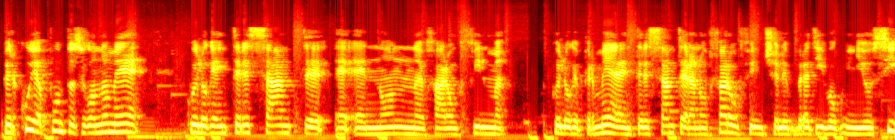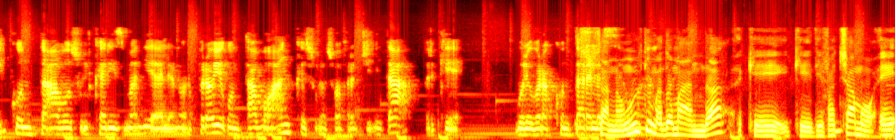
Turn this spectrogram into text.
Per cui appunto secondo me quello che è interessante è, è non fare un film, quello che per me era interessante era non fare un film celebrativo, quindi io sì contavo sul carisma di Eleanor, però io contavo anche sulla sua fragilità, perché volevo raccontare la Sanna, un'ultima domanda che, che ti facciamo è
